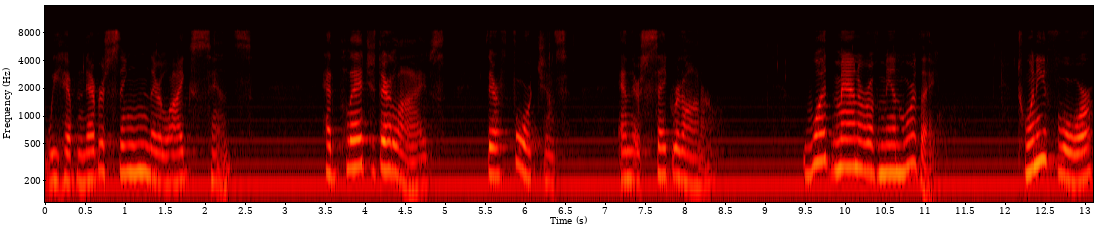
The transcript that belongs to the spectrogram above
we have never seen their like since, had pledged their lives, their fortunes, and their sacred honor. What manner of men were they? 24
